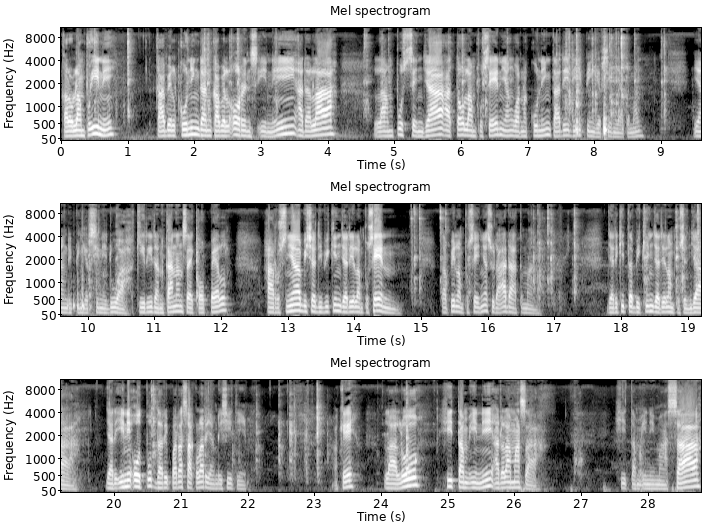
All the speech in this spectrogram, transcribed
kalau lampu ini kabel kuning dan kabel orange ini adalah lampu senja atau lampu sen yang warna kuning tadi di pinggir sini ya teman. Yang di pinggir sini dua kiri dan kanan saya kopel. Harusnya bisa dibikin jadi lampu sen tapi lampu sennya sudah ada teman. Jadi kita bikin jadi lampu senja. Jadi ini output daripada saklar yang di sini. Oke lalu hitam ini adalah masa. Hitam ini masa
